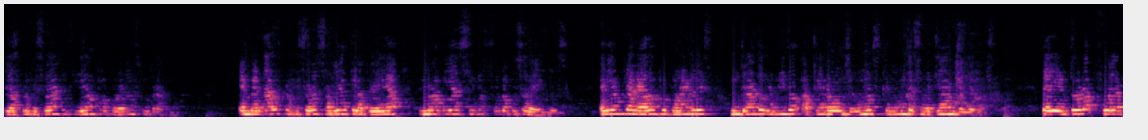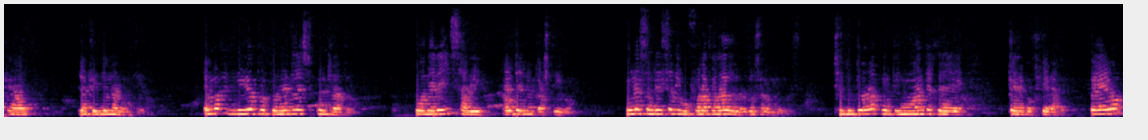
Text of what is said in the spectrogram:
las profesoras decidieron proponerles un trato. En verdad, los profesores sabían que la pelea no había sido solo cosa de ellos. Habían planeado proponerles un trato debido a que eran unos alumnos que nunca se metían en problemas. La directora fue la que, la que dio el anuncio. Hemos decidido proponerles un trato. Podréis salir antes del castigo. Una sonrisa dibujó la cara de los dos alumnos. Su tutora continuó antes de que recogieran, pero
